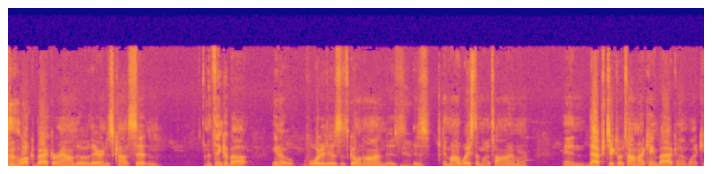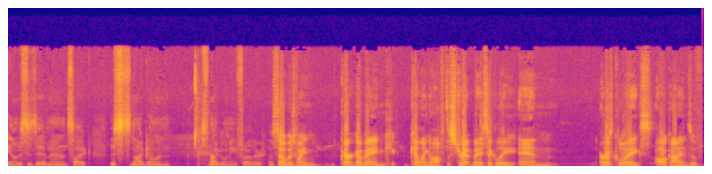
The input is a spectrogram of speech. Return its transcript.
of walk back around over there and just kind of sit and and think about, you know, what it is that's going on. Is Yeah. is am I wasting my time or? And that particular time I came back and I'm like, you know, this is it, man. It's like this is not going, it's not going any further. So between Kurt Cobain k- killing off the strip basically and earthquakes, all kinds of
